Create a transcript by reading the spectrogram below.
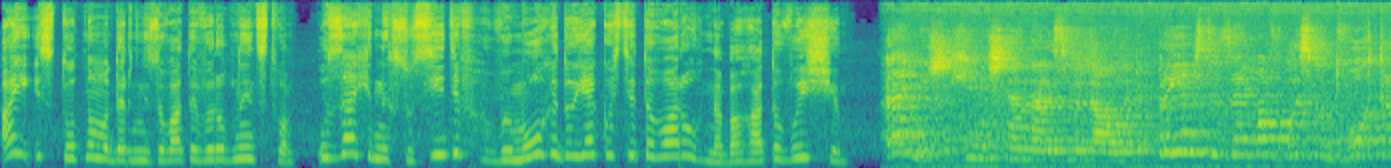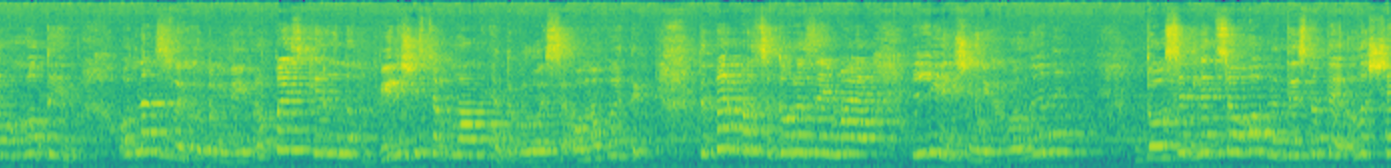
а й істотно модернізувати виробництво. У західних сусідів вимоги до якості товару набагато вищі. Раніше хімічний аналіз металу на підприємстві займав близько 2-3 годин. Однак з виходом на європейський ринок більшість обладнання довелося оновити. Тепер процедура займає лічені хвилини. Досить для цього натиснути лише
